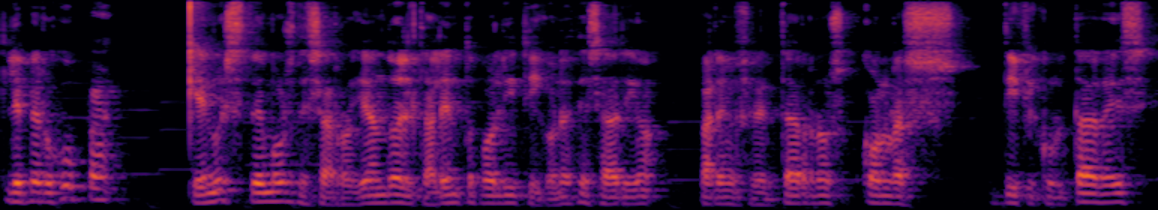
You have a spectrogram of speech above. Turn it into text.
Le preocupa que no estemos desarrollando el talento político necesario para enfrentarnos con las dificultades,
